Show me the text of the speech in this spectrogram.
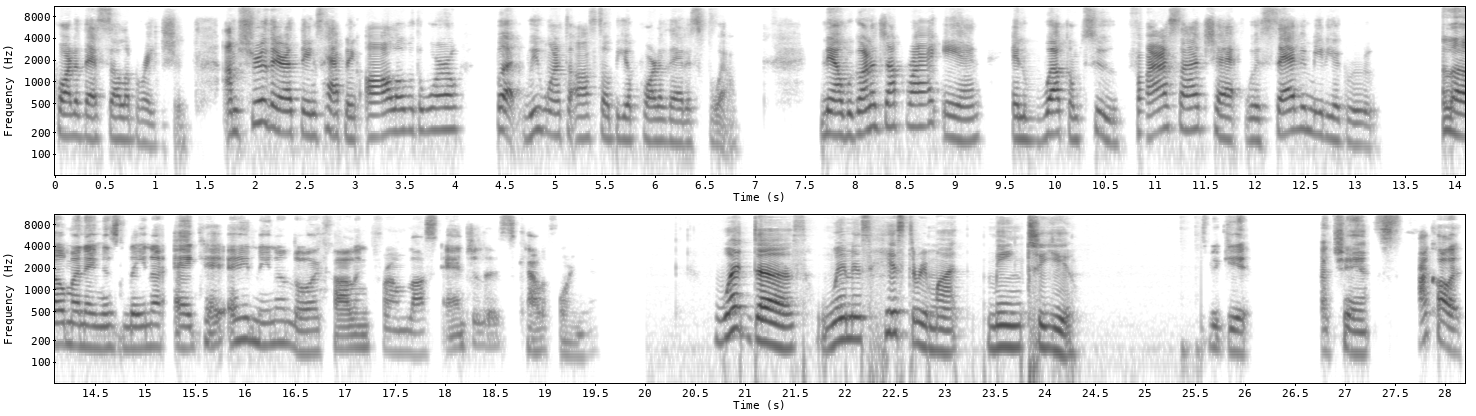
part of that celebration. I'm sure there are things happening all over the world, but we want to also be a part of that as well. Now we're going to jump right in and welcome to Fireside Chat with Savvy Media Group. Hello, my name is Lena, aka Nina Lloyd, calling from Los Angeles, California. What does Women's History Month mean to you? We get a chance. I call it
